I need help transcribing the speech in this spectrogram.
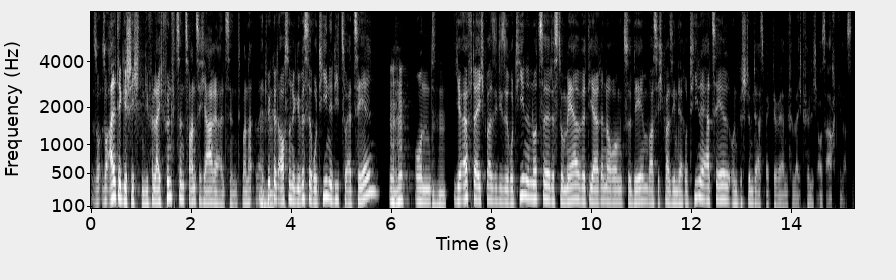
so, so, alte Geschichten, die vielleicht 15, 20 Jahre alt sind, man mhm. entwickelt auch so eine gewisse Routine, die zu erzählen. Mhm. Und mhm. je öfter ich quasi diese Routine nutze, desto mehr wird die Erinnerung zu dem, was ich quasi in der Routine erzähle und bestimmte Aspekte werden vielleicht völlig außer Acht gelassen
